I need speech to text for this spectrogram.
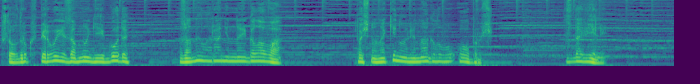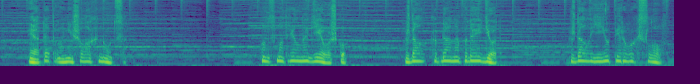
что вдруг впервые за многие годы заныла раненная голова. Точно накинули на голову обруч. Сдавили. И от этого не шелохнуться. Он смотрел на девушку, ждал, когда она подойдет, ждал ее первых слов –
